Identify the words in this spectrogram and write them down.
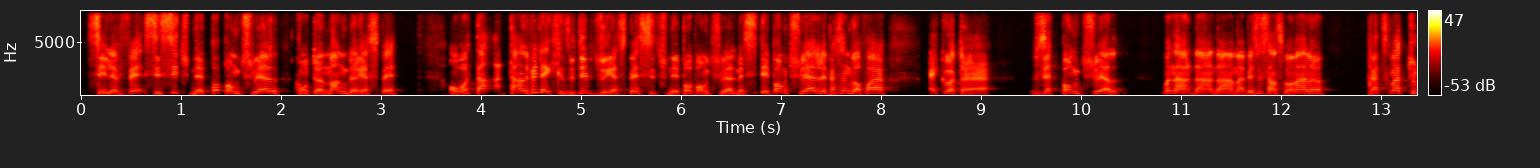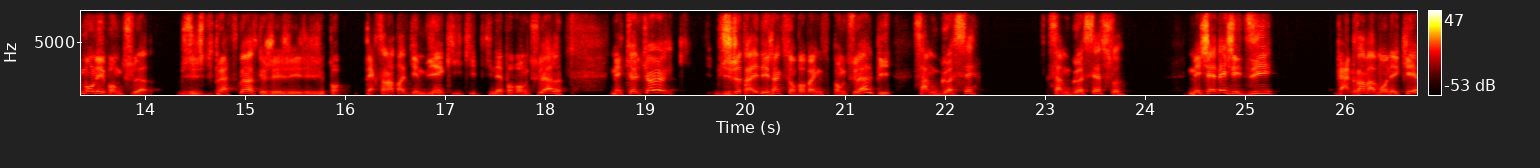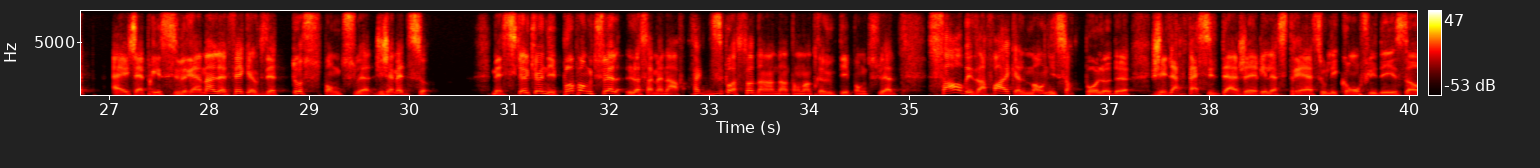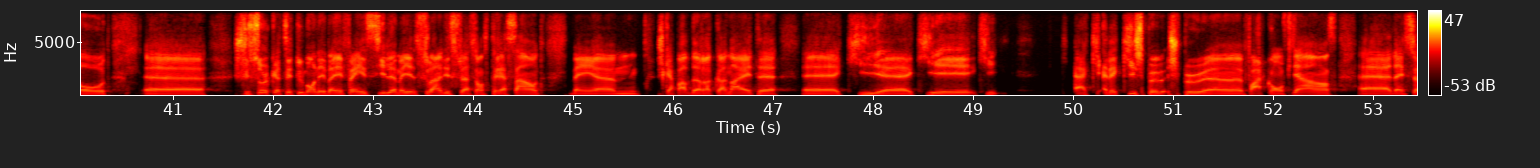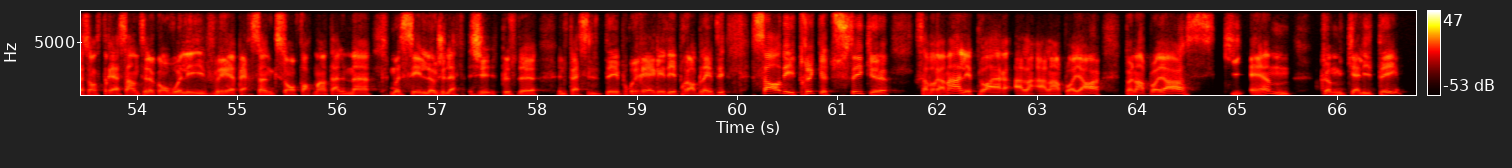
C'est le fait, c'est si tu n'es pas ponctuel qu'on te manque de respect. On va t'enlever de la crédibilité et du respect si tu n'es pas ponctuel. Mais si tu es ponctuel, la personne va faire Écoute, euh, vous êtes ponctuel. Moi, dans, ma business en ce moment, là, pratiquement tout le monde est ponctuel. Je, dis pratiquement parce que j'ai pas personne en tête qui me vient qui, n'est pas ponctuel. Mais quelqu'un, j'ai déjà travaillé des gens qui sont pas ponctuels, puis ça me gossait. Ça me gossait, ça. Mais jamais j'ai dit, par exemple, à mon équipe, hey, j'apprécie vraiment le fait que vous êtes tous ponctuels. J'ai jamais dit ça. Mais si quelqu'un n'est pas ponctuel, là, ça m'énerve. Fait que dis pas ça dans, ton entrevue que tu es ponctuel. Sors des affaires que le monde, ne sortent pas, là, de j'ai de la facilité à gérer le stress ou les conflits des autres. Euh, je suis sûr que, tu sais, tout le monde est bien fin ici, là, mais il y a souvent des situations stressantes. Ben, euh, je suis capable de reconnaître euh, qui, qui est, qui, avec qui je peux, je peux euh, faire confiance. Euh, dans une situation stressante, c'est là qu'on voit les vraies personnes qui sont fortes mentalement. Moi, c'est là que j'ai plus de une facilité pour régler des problèmes. Tu sais, sors des trucs que tu sais que ça va vraiment aller plaire à l'employeur. un employeur qui aime comme qualité,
